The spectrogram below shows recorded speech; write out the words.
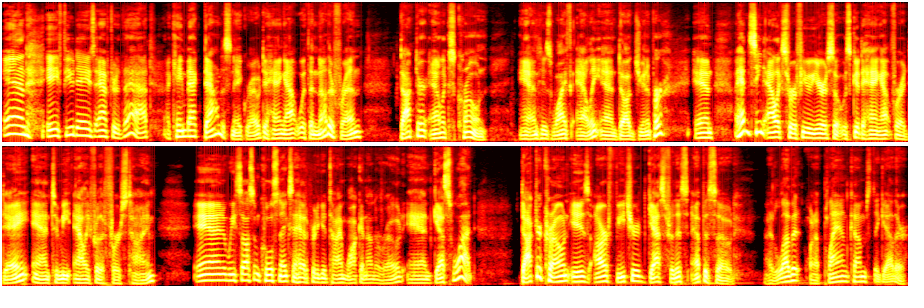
And a few days after that, I came back down to Snake Road to hang out with another friend, Dr. Alex Krohn, and his wife Allie and dog Juniper. And I hadn't seen Alex for a few years, so it was good to hang out for a day and to meet Allie for the first time. And we saw some cool snakes and had a pretty good time walking on the road. And guess what? Dr. Krohn is our featured guest for this episode. I love it when a plan comes together.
